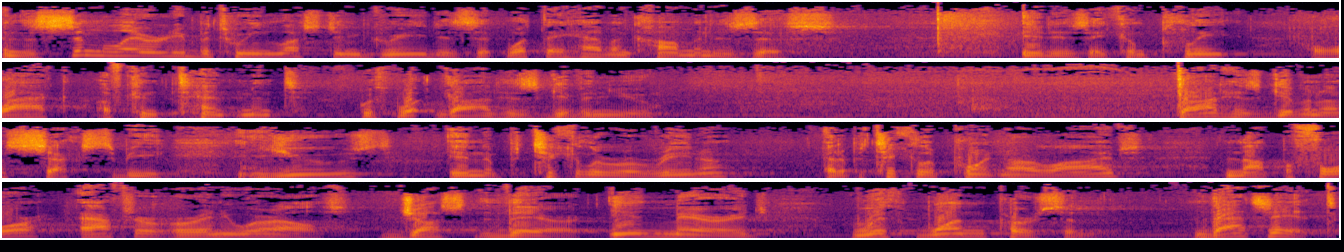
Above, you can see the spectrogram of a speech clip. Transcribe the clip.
And the similarity between lust and greed is that what they have in common is this it is a complete lack of contentment with what God has given you. God has given us sex to be used in a particular arena at a particular point in our lives not before, after, or anywhere else. Just there, in marriage, with one person. That's it.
